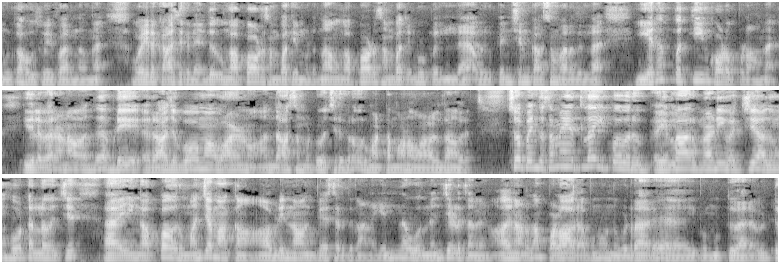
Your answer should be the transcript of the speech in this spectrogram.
முழுக்க ஹவுஸ் ஒய்ஃபாக இருந்தவங்க. உங்க கையில் காசு கிடையாது. உங்கள் அப்பாவோட சம்பாத்தியம் மட்டும்தான். உங்கள் அப்பாவோட சம்பாத்தியமும் இப்போ இல்லை. அவருக்கு பென்ஷன் காசும் வரதில்லை. எதை பற்றியும் கோலப்படாமல் இதில் வேற ஆனால் வந்து அப்படியே ராஜபோகமாக வாழணும். அந்த ஆசை மட்டும் வச்சிருக்கிற ஒரு மட்டமான வாழ் தான் அவர். ஸோ இப்போ இந்த சமயத்தில் இப்போ அவர் எல்லாரும் முன்னாடியும் வச்சு அதுவும் ஹோட்டலில் வச்சு எங்கள் அப்பா ஒரு மஞ்சமாக்கான் அப்படின்னு நான் வந்து பேசுறதுக்கான என்ன ஒரு நெஞ்செழுத்தம் வேணும்? அதனால தான் பலார் அப்படின்னு ஒன்று விடுறாரு. இப்போ முத்து வேற விட்டு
